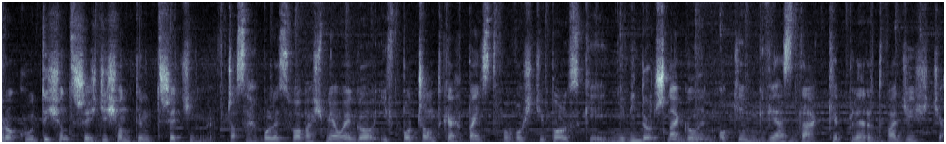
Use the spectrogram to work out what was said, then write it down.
roku 1063, w czasach Bolesława Śmiałego i w początkach państwowości polskiej, niewidoczna gołym okiem gwiazda Kepler-20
